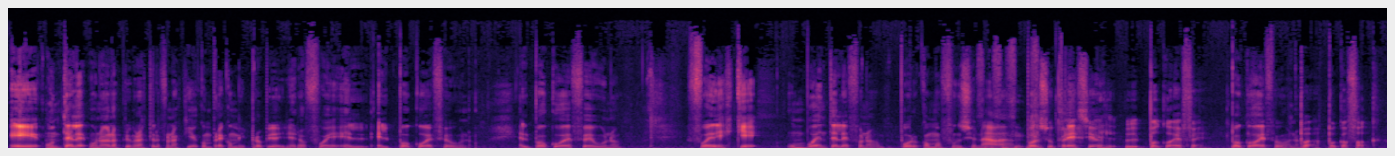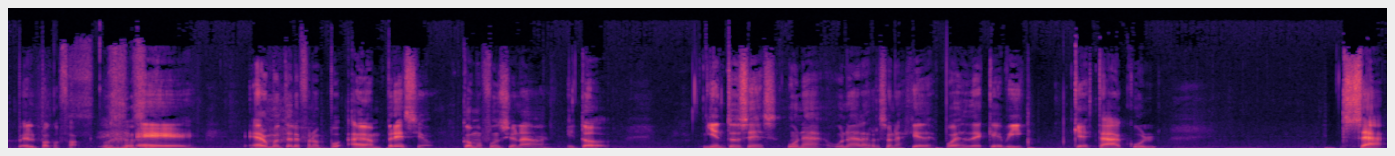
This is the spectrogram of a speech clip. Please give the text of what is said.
eh, un tele, uno de los primeros teléfonos que yo compré con mi propio dinero fue el, el Poco F1. El Poco F1 fue disque un buen teléfono por cómo funcionaba, por su precio. El, el poco F. Poco F1. po- poco fuck. el Poco Fuck. Eh, era un buen teléfono a precio, cómo funcionaba y todo. Y entonces, una, una de las razones que después de que vi que estaba cool, o sea,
